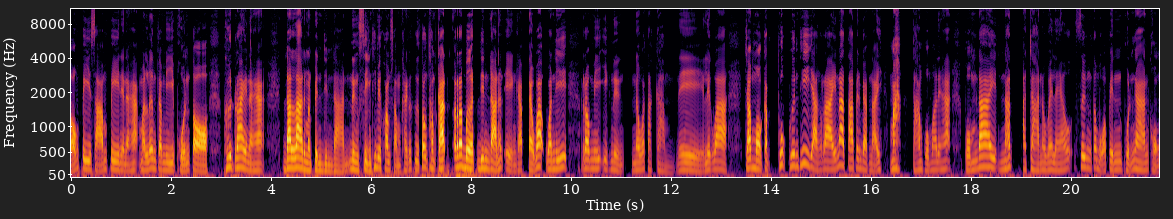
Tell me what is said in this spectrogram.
2 ปี 3 ปีเนี่ยนะฮะมันเริ่มจะมีผลต่อพืชไร่นะฮะด้านล่างเนี่ยมันเป็นดินดานหนึ่งสิ่งที่มีความสำคัญก็คือต้องทำการระเบิดดินดานนั่นเองครับแต่ว่าวันนี้เรามีอีกหนึ่งนวัตกรรมนี่เรียกว่าจะเหมาะกับทุกพื้นที่อย่างไรหน้าตาเป็นแบบไหนมา ตามผมมาเลยฮะ ผมได้นัดอาจารย์เอาไว้แล้ว ซึ่งต้องบอกว่าเป็นผลงานของ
